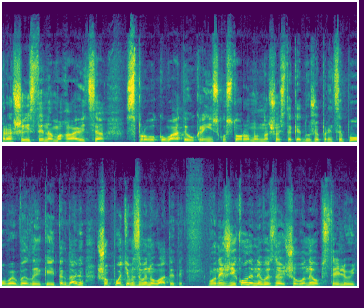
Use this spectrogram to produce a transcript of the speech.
Рашисти намагаються спровокувати українську сторону на щось таке дуже принципове, велике і так далі, щоб потім звинуватити. Вони ж ніколи не визнають, що вони обстрілюють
